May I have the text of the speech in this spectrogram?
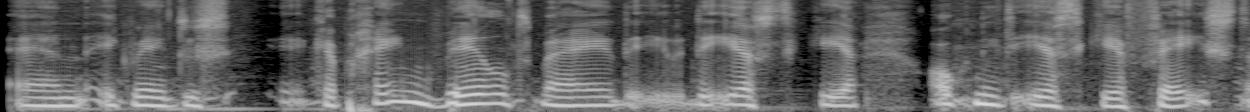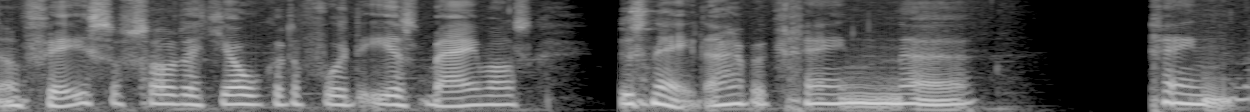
En ik weet dus, ik heb geen beeld bij de, eerste keer. Ook niet de eerste keer feest, een feest of zo, dat Joke er voor het eerst bij was. Dus nee, daar heb ik geen, eh, geen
